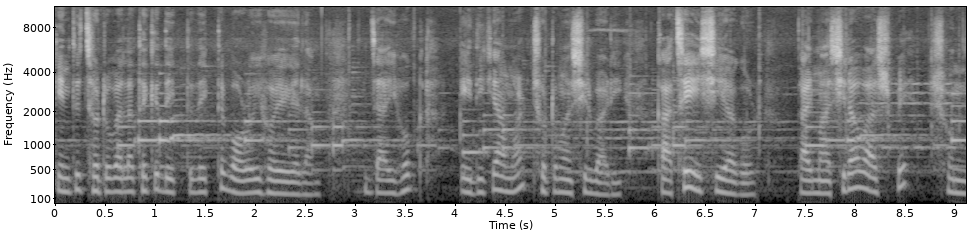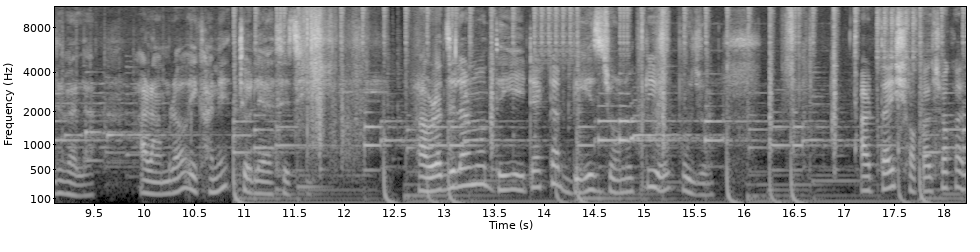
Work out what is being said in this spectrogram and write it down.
কিন্তু ছোটবেলা থেকে দেখতে দেখতে বড়ই হয়ে গেলাম। যাই হোক এদিকে আমার ছোট মাসির বাড়ি কাছে ইশিয়াগড়। তাই মাসিরাও আসবে সন্ধেবেলা। আর আমরাও এখানে চলে এসেছি। হাওড়া জেলার মধ্যেই এটা একটা বেশ জনপ্রিয় পুজো। আর তাই সকাল সকাল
